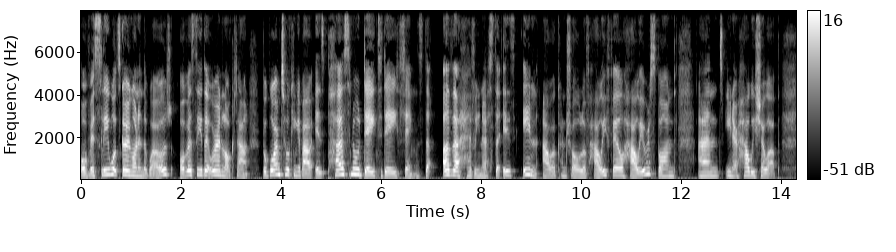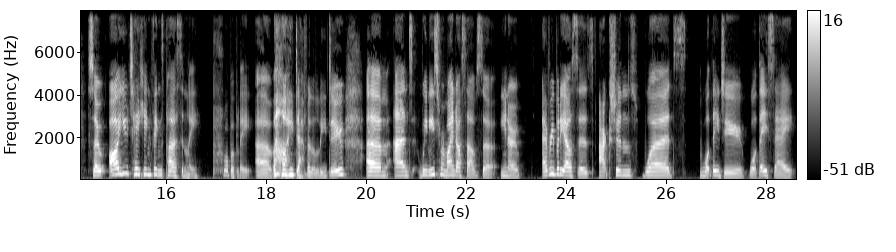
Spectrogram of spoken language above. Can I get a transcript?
obviously what's going on in the world, obviously that we're in lockdown, but what I'm talking about is personal day to day things that other heaviness that is in our control of how we feel, how we respond, and you know, how we show up. So, are you taking things personally? Probably. Um, I definitely do. Um, and we need to remind ourselves that, you know, everybody else's actions, words, what they do, what they say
